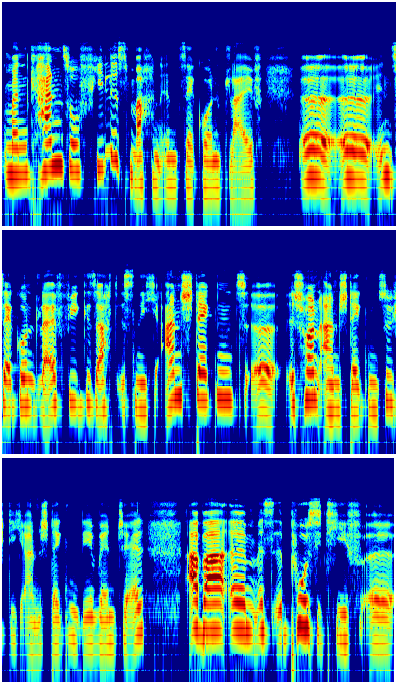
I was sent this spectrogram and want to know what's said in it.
man kann so vieles machen in Second Life. Äh, äh, in Second Life, wie gesagt, ist nicht ansteckend, äh, schon ansteckend, süchtig ansteckend eventuell, aber ähm, ist positiv, äh,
